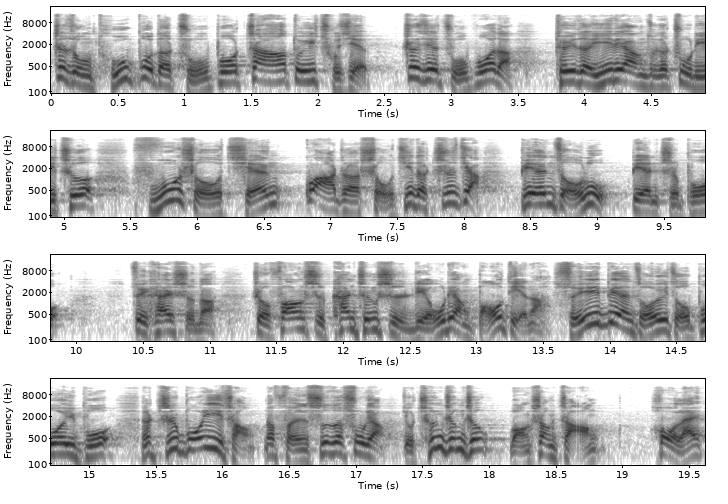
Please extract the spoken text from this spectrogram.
这种徒步的主播扎堆出现。这些主播呢，推着一辆这个助力车，扶手前挂着手机的支架，边走路边直播。最开始呢，这方式堪称是流量宝典啊，随便走一走，播一播，那直播一场，那粉丝的数量就蹭蹭蹭往上涨。后来，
